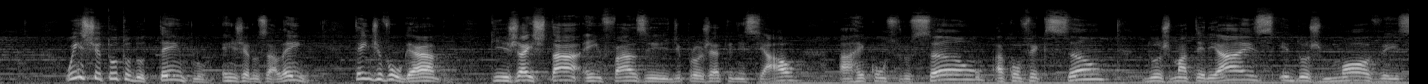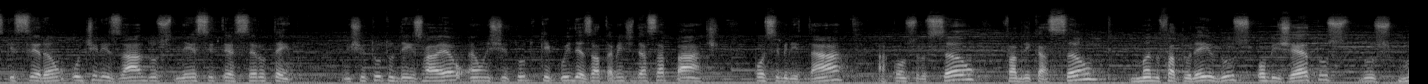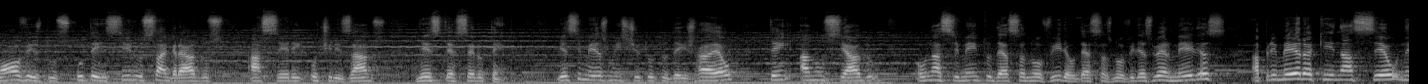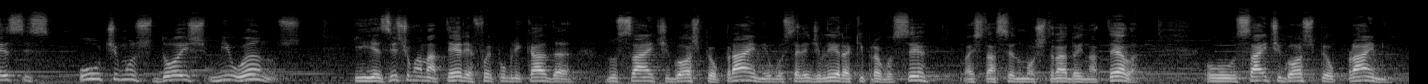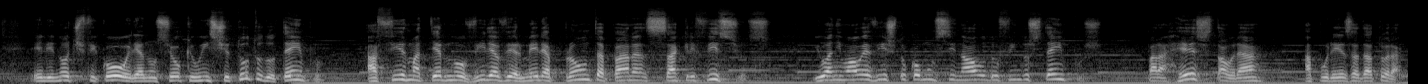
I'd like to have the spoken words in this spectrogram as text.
O Instituto do Templo em Jerusalém tem divulgado que já está em fase de projeto inicial a reconstrução, a confecção dos materiais e dos móveis que serão utilizados nesse terceiro templo. O Instituto de Israel é um instituto que cuida exatamente dessa parte, possibilitar a construção, fabricação, manufatureio dos objetos, dos móveis, dos utensílios sagrados a serem utilizados nesse terceiro templo. E esse mesmo Instituto de Israel tem anunciado o nascimento dessa novilha, ou dessas novilhas vermelhas, a primeira que nasceu nesses últimos dois mil anos. E existe uma matéria, foi publicada no site Gospel Prime, eu gostaria de ler aqui para você, vai estar sendo mostrado aí na tela. O site Gospel Prime, ele notificou, ele anunciou que o Instituto do Templo afirma ter novilha vermelha pronta para sacrifícios e o animal é visto como um sinal do fim dos tempos, para restaurar a pureza da Torá.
